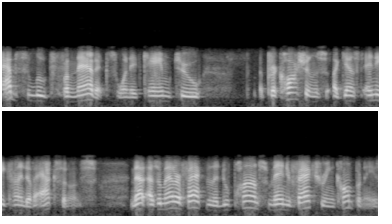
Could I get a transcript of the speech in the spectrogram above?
absolute fanatics when it came to precautions against any kind of accidents. As a matter of fact, the DuPont manufacturing companies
